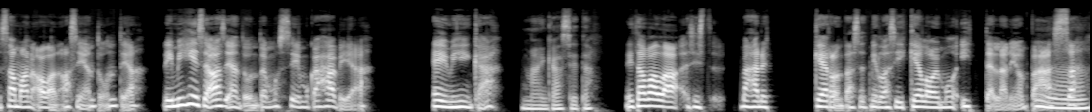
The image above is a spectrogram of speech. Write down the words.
saman alan asiantuntija. Niin mihin se asiantuntemus siinä mukaan häviää? Ei mihinkään. Mä en käsitä. Niin tavallaan, siis vähän nyt kerron tässä, että millaisia keloja mulla itselläni on päässä Mm.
